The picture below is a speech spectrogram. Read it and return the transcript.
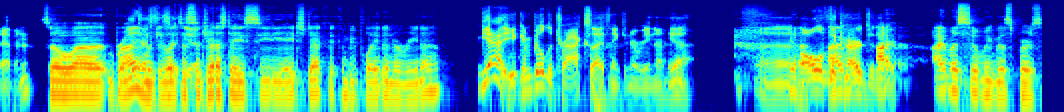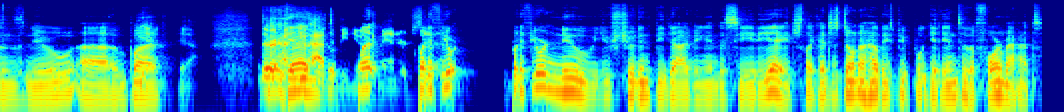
Evan. So, uh, Brian, would you like to idea. suggest a CDH deck that can be played in Arena? Yeah, you can build a tracks. I think in arena. Yeah, uh, Yeah, all of the I'm- cards are there. I, I'm assuming this person's new, uh, but yeah, yeah. There ha- you have to be new but- commander. to but if that. you're but if you're new, you shouldn't be diving into CEDH. Like, I just don't know how these people get into the format.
